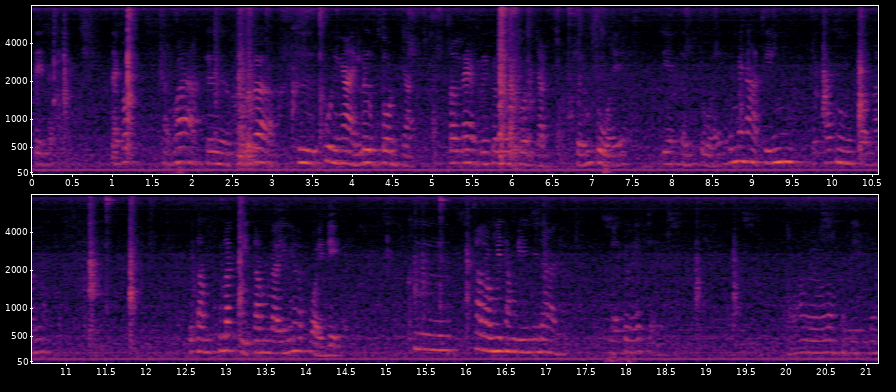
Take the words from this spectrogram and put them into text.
เสร็จอะแต่ก็ถามว่าเออมันก็คือพูดง่ายๆเริ่มต้นจากตอนแรกเลยก็เริ่มต้นจากเสริมสวย เรียนแต่งตัวยก็ไม่น่าทิ้งไปพักนึงตอนนั้นไปทำธุรกิจทำอะไรเนี่ยปล่อยเด็ก คือถ้าเราไม่ทำเองไม่ได้นะอะไรก็แล้วแต่ว่าเราลองทำเองได้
